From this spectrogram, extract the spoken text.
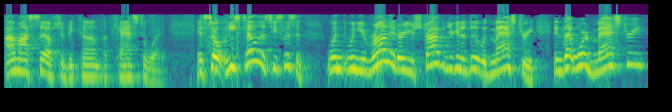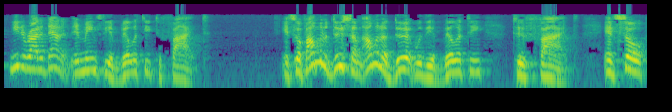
I myself should become a castaway. And so he's telling us, he's listen, when when you run it or you're striving, you're going to do it with mastery. And that word mastery, you need to write it down. It means the ability to fight. And so if I'm going to do something, I'm going to do it with the ability to fight. And so,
